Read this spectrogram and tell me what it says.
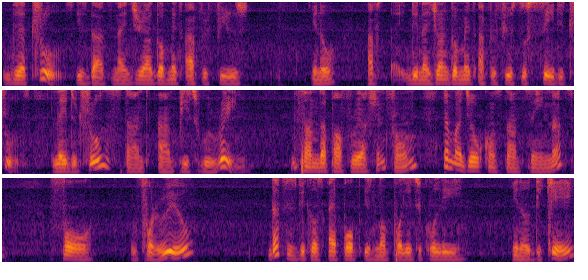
the truth is that Nigeria government have refused, you know, have, the Nigerian government have refused to say the truth. Let the truth stand and peace will reign. This is another powerful reaction from Evangel Constant saying that for for real, that is because IPOB is not politically you know decay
